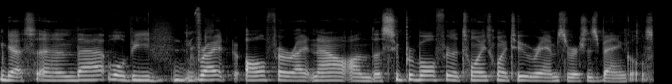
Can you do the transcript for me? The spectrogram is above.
Yes, and that will be right all for right now on the Super Bowl for the 2022 Rams versus Bengals.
